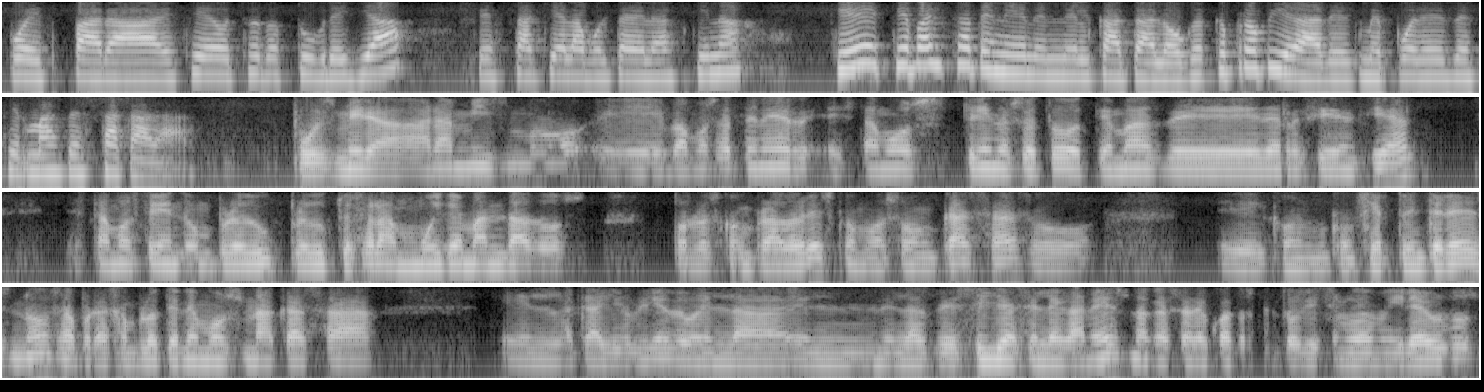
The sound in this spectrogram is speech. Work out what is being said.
pues para ese 8 de octubre ya que está aquí a la vuelta de la esquina. ¿Qué, vais a tener en el catálogo? ¿Qué propiedades me puedes decir más destacadas? Pues mira, ahora mismo eh, vamos a tener, estamos teniendo sobre todo temas de, residencial, estamos teniendo un productos ahora muy demandados por los compradores, como son casas o eh, con, cierto interés, ¿no? O sea, por ejemplo, tenemos una casa en la calle Oviedo, en, la, en, las de sillas en Leganés, una casa de 419.000 euros,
